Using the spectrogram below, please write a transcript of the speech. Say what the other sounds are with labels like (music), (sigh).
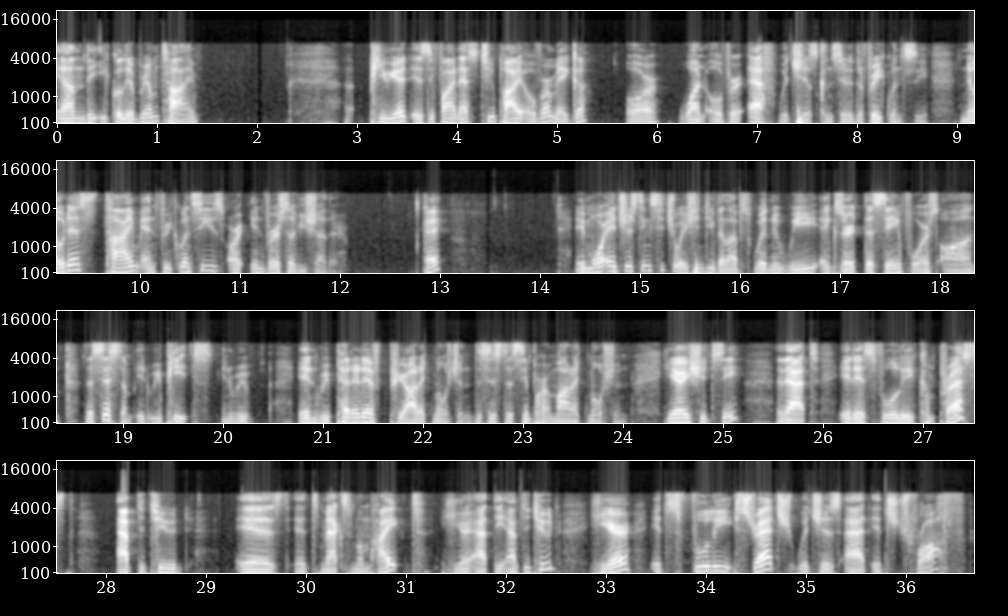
in the equilibrium time. Period is defined as 2 pi over omega or 1 over f, which is considered the frequency. Notice time and frequencies are inverse of each other. Okay? A more interesting situation develops when we exert the same force on the system. It repeats in, re in repetitive periodic motion. This is the simple harmonic motion. Here you should see that it is fully compressed. Amplitude is its maximum height here at the amplitude. Here it's fully stretched, which is at its trough.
